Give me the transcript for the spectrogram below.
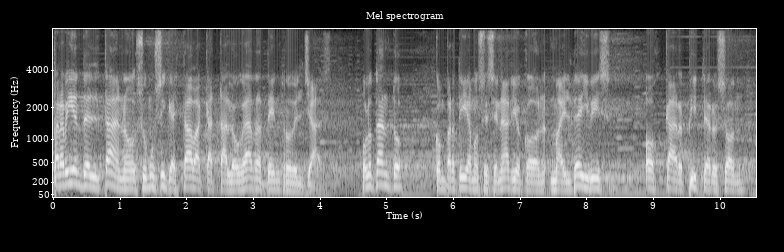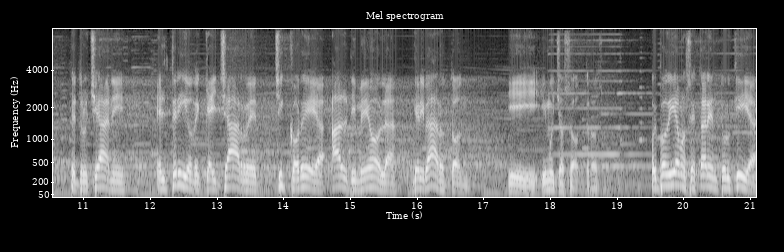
Para bien del Tano, su música estaba catalogada dentro del jazz. Por lo tanto, compartíamos escenario con Miles Davis, Oscar Peterson, Petrucciani, el trío de Kay Jarrett, Chick Corea, Aldi Meola, Gary Barton y, y muchos otros. Hoy podíamos estar en Turquía,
